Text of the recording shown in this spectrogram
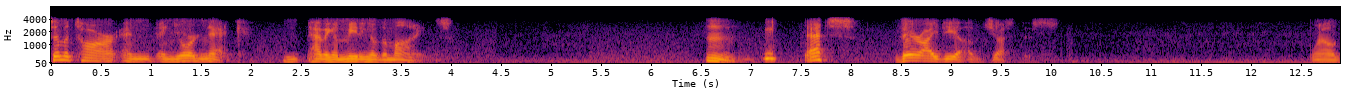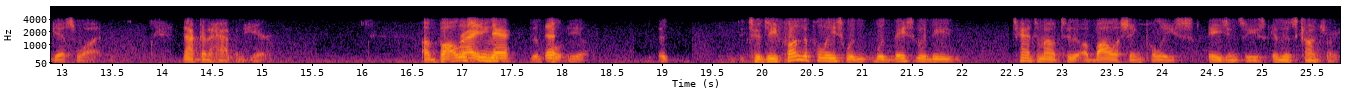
scimitar and, and your neck having a meeting of the minds. Hmm. That's their idea of justice. Well, guess what? Not going to happen here. Abolishing Right, the you know, uh, to defund the police would, would basically be tantamount to abolishing police agencies in this country.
